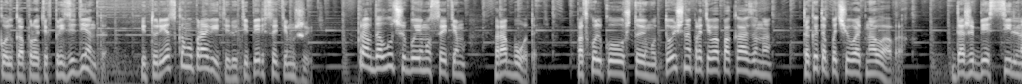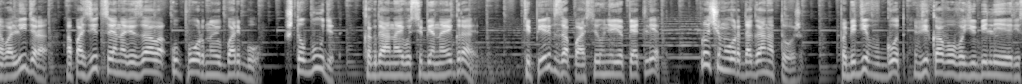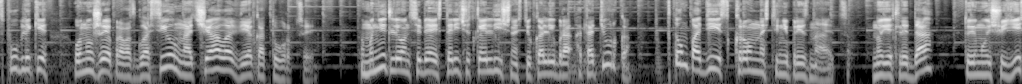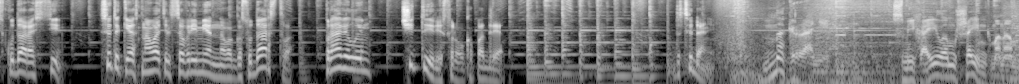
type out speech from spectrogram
сколько против президента, и турецкому правителю теперь с этим жить. Правда, лучше бы ему с этим работать, поскольку что ему точно противопоказано, так это почивать на лаврах. Даже без сильного лидера оппозиция навязала упорную борьбу. Что будет, когда она его себе наиграет? Теперь в запасе у нее пять лет. Впрочем, у Эрдогана тоже. Победив в год векового юбилея республики, он уже провозгласил начало века Турции. Мнит ли он себя исторической личностью калибра Ататюрка? В том поди и скромности не признается. Но если да, то ему еще есть куда расти. Все-таки основатель современного государства правил им четыре срока подряд. До свидания. На грани с Михаилом Шейнгманом.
